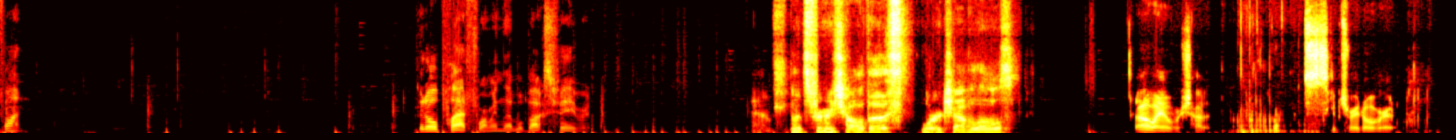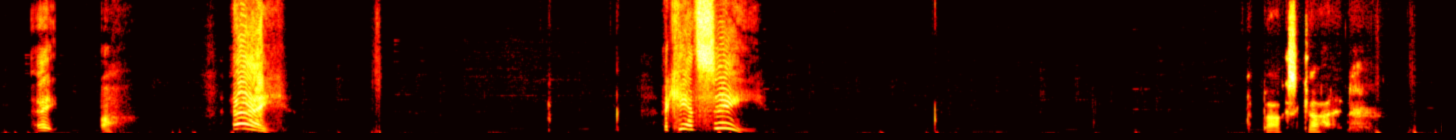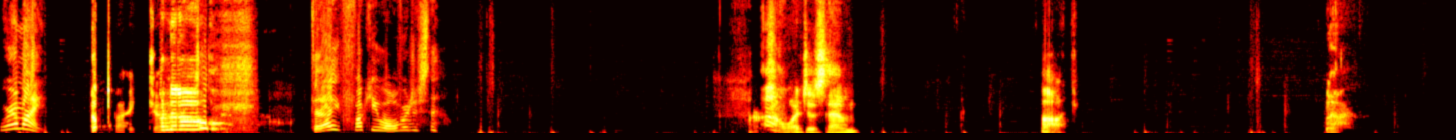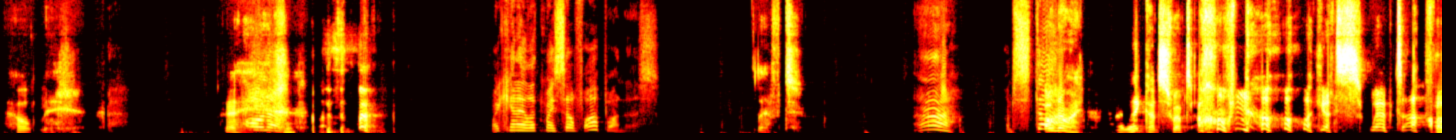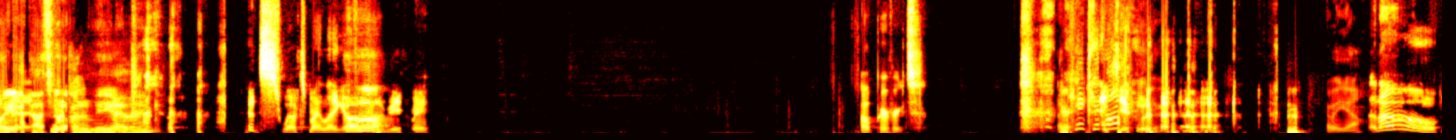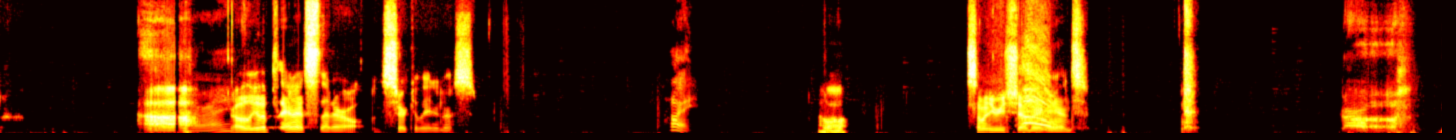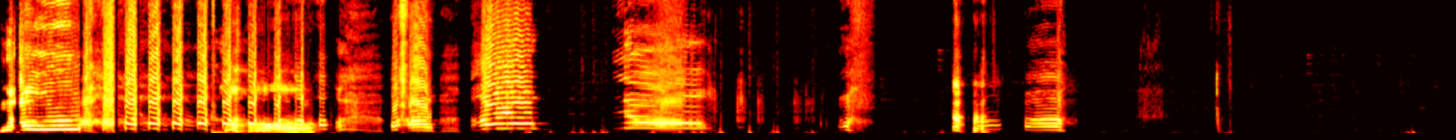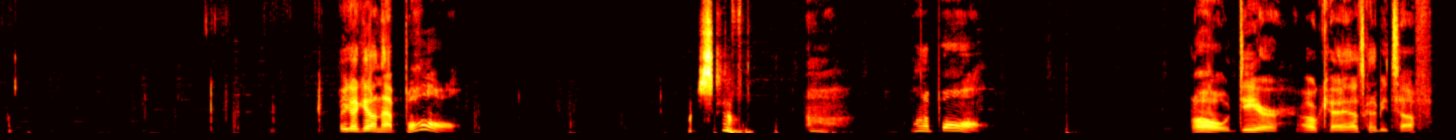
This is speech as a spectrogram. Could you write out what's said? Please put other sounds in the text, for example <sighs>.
fun. Good old platforming level, Buck's favorite. That's pretty much all those word travel levels. Oh, I overshot it. Skipped right over it. Hey! Oh. Hey! I can't see! Box got it. Where am I? Oh got it. no! Did I fuck you over just now? Oh, I just am. Fuck. Help me. <sighs> Oh no! <laughs> Why can't I lift myself up on this? Lift. Ah! I'm stuck! Oh no, I, my leg got swept. <laughs> Oh no, <laughs> I got swept off. Oh of yeah, it. that's what happened to me. I think. <laughs> It swept my leg up from Oh. underneath me. Oh, perfect. I can't get Thank up you. here! There we go. Hello. ah. Alright. Oh, look at the planets that are all circulating us. Hi. Hello. Somebody reached down their Oh! No. Oh. <laughs> <laughs> Uh-oh! Oh no! No! Oh. oh. Oh, you gotta get on that ball. What's that? Oh, <sighs> on a ball. Oh dear. Okay, that's gonna be tough.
